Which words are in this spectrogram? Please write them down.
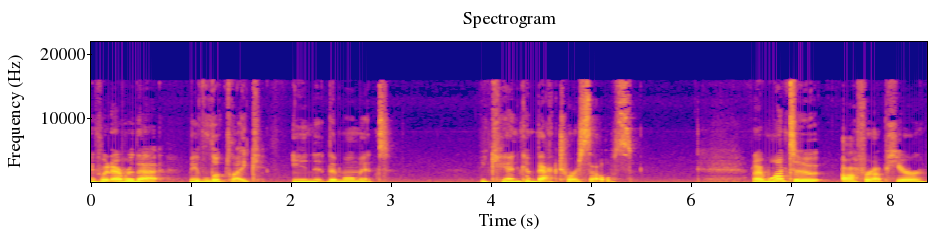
And whatever that may have looked like in the moment, we can come back to ourselves. I want to offer up here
